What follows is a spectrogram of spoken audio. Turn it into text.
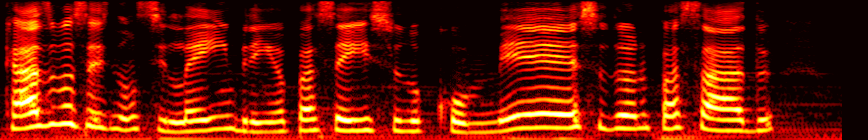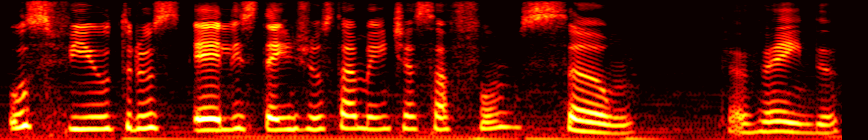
Caso vocês não se lembrem, eu passei isso no começo do ano passado. Os filtros, eles têm justamente essa função, tá vendo?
